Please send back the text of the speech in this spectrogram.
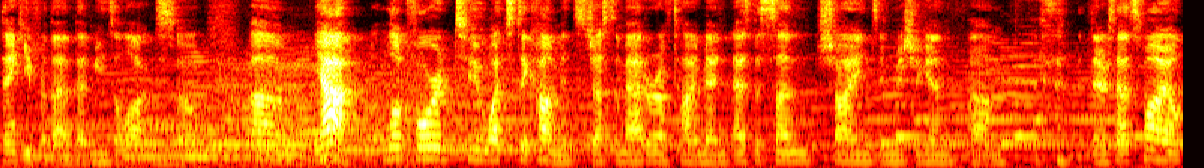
thank you for that. That means a lot. So, um, yeah, look forward to what's to come. It's just a matter of time, and as the sun shines in Michigan, um, there's that smile.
